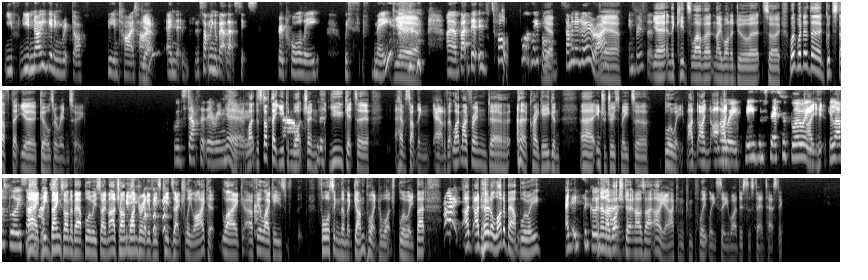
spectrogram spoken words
you you know you're getting ripped off the entire time, Yeah. and there's something about that sits very poorly with me. Yeah, Uh, but it's full full of people, Yeah. something to do, right? yeah. In Brisbane. Yeah, and the kids love it and they want to do it. So, what what are the good stuff that your girls are into? good stuff that they're into. Yeah, like the stuff that you can watch and you get to have something out of it. Like my friend uh, Craig Egan uh, introduced me to Bluey. I, I, I, Bluey. He's obsessed with Bluey. He- he, loves Bluey so mate, much. he bangs on about Bluey so much. I'm wondering if his kids actually like it. Like, I feel like he's forcing them at gunpoint to watch Bluey. But Right. I'd, I'd heard a lot about Bluey. And, It's a good And then I watched it and I was like, oh, yeah, I can completely see why this is fantastic.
